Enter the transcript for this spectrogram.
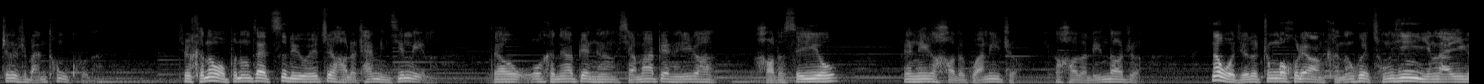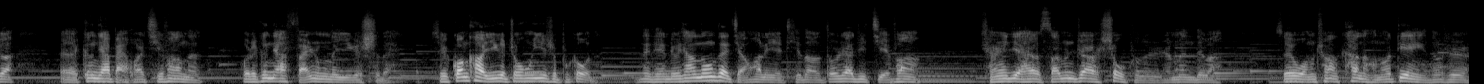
这个是蛮痛苦的。就可能我不能再自律为最好的产品经理了，对我可能要变成想办法变成一个好的 CEO，变成一个好的管理者，一个好的领导者。那我觉得中国互联网可能会重新迎来一个，呃，更加百花齐放的，或者更加繁荣的一个时代。所以光靠一个周鸿祎是不够的。那天刘强东在讲话里也提到，都是要去解放。全世界还有三分之二受苦的人们，对吧？所以我们常看的很多电影都是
